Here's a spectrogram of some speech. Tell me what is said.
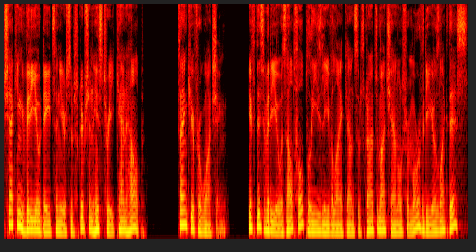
Checking video dates in your subscription history can help. Thank you for watching. If this video was helpful, please leave a like and subscribe to my channel for more videos like this,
